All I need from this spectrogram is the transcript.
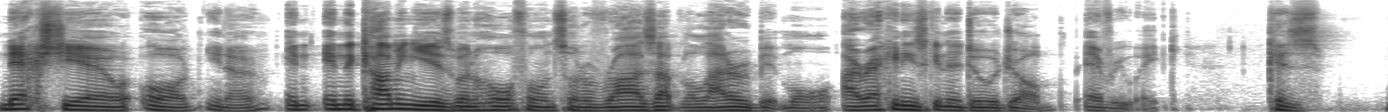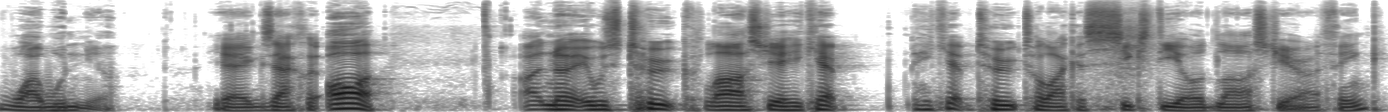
next year or, or you know, in, in the coming years when Hawthorn sort of rise up the ladder a bit more, I reckon he's going to do a job every week. Because why wouldn't you? Yeah, exactly. Oh, uh, no, it was Touk last year. He kept he kept Touk to like a sixty odd last year, I think.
